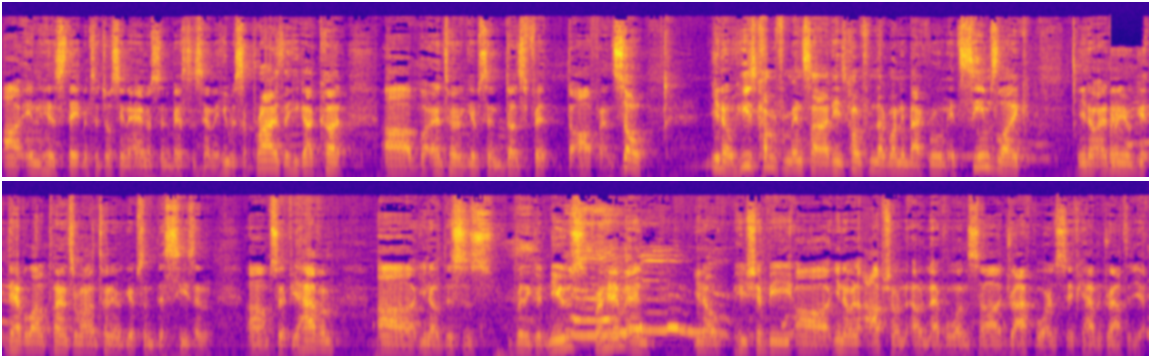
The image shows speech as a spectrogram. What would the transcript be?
uh, in his statement to Josina Anderson, basically saying that he was surprised that he got cut, uh, but Antonio Gibson does fit the offense. So, you know, he's coming from inside, he's coming from that running back room. It seems like you know, Antonio, they have a lot of plans around Antonio Gibson this season. Um, so if you have him, uh, you know, this is really good news for him, and you know, he should be, uh, you know, an option on, everyone's uh, draft boards if you haven't drafted yet.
